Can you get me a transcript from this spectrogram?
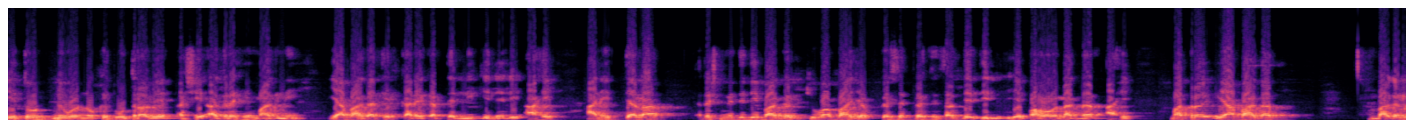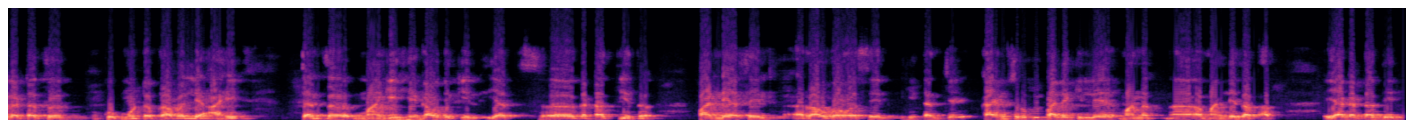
येथून निवडणुकीत उतरावे अशी आग्रही मागणी या भागातील कार्यकर्त्यांनी केलेली आहे. आणि त्याला रश्मीदिदी बागल किंवा भाजप कसे प्रतिसाद देतील हे पाहावं लागणार आहे. मात्र या भागात बागल गटाचं खूप मोठं प्राबल्य आहे. त्यांचं मांगी हे गाव देखील याच गटात येतं. पांडे असेल रावगाव असेल हे त्यांचे कायमस्वरूपी बालेकिल्ले मानत मानले जातात. या गटातील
